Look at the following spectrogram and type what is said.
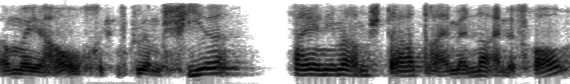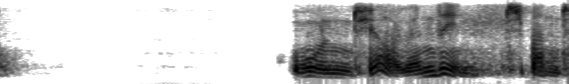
Haben wir ja auch insgesamt vier Teilnehmer am Start, drei Männer, eine Frau. Und ja, wir werden sehen. Spannend.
